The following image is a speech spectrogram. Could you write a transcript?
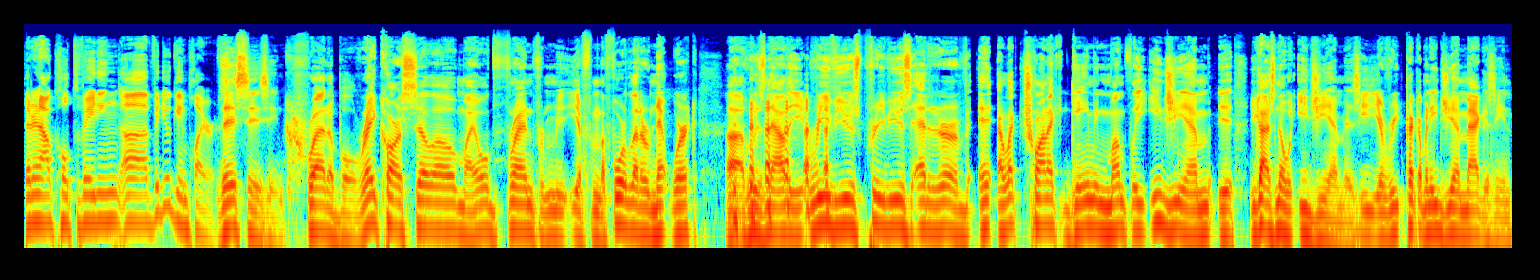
that are now cultivating uh, video game players. This is incredible. Ray Carsillo, my old friend from yeah, from the Four Letter Network, uh, who is now the reviews previews editor of Electronic Gaming Monthly (EGM). You guys know what EGM is. You- You re- pick up an EGM magazine.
